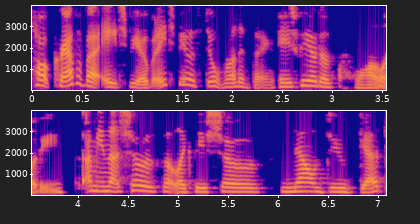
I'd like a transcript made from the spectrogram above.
talk crap about HBO, but HBO is still running things. HBO does quality. I mean, that shows that like these shows now do get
